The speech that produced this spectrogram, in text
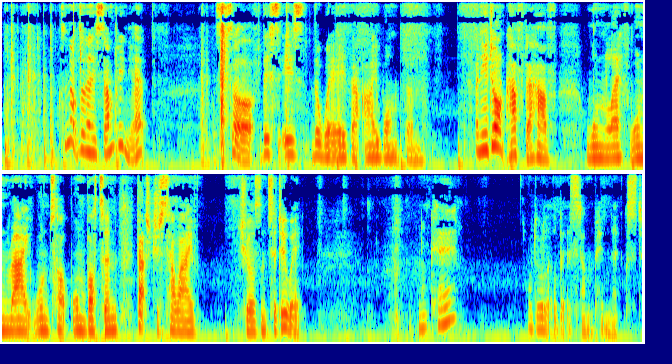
Because I've not done any stamping yet. So this is the way that I want them. And you don't have to have one left, one right, one top, one bottom. That's just how I've chosen to do it. Okay. I'll do a little bit of stamping next.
